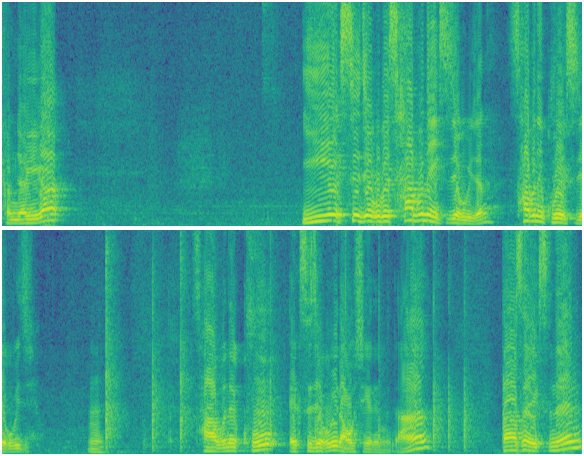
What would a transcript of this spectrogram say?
그럼 여기가 2x제곱의 4분의 x제곱이잖아. 4분의 9x제곱이지. 음. 4분의 9x제곱이 나오시게 됩니다. 따라서 x는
